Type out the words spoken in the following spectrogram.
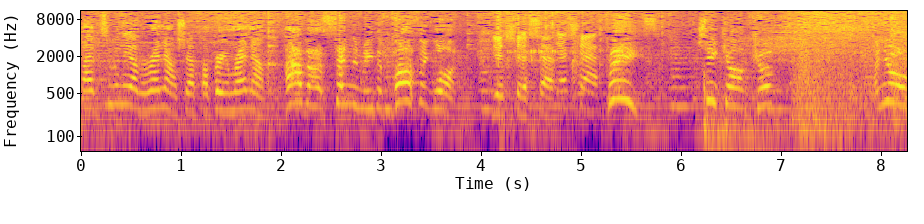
I have two in the oven right now, chef. I'll bring them right now. How about sending me the perfect one? Yes, chef. Yes, chef. Please! She can't cook, and you're on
